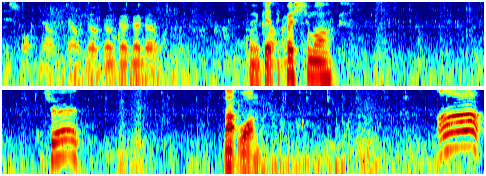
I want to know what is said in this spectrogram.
This one. No, no, no, no, no, no, no. Can we get the question marks? Shit. That one. Ah!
